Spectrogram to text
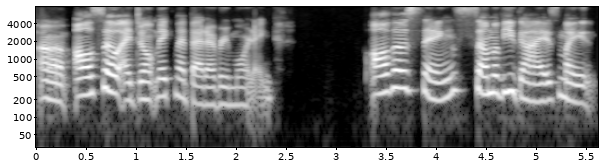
Um, also, I don't make my bed every morning. All those things, some of you guys might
